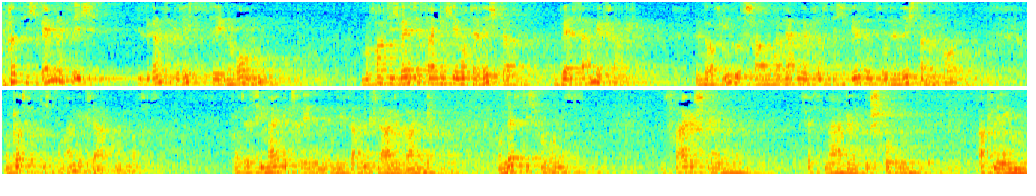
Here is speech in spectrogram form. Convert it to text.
Und plötzlich wendet sich diese ganze Gerichtsszene um. Und man fragt sich, wer ist jetzt eigentlich hier noch der Richter und wer ist der Angeklagte? Wenn wir auf Jesus schauen, dann merken wir plötzlich, wir sind zu den Richtern geworden. Und Gott hat sich zum Angeklagten gemacht. Gott ist hineingetreten in diese Anklagebank und lässt sich von uns in Frage stellen, festnageln, bespucken, ablehnen.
